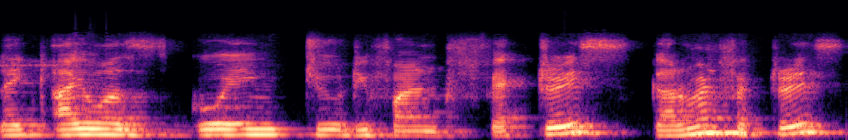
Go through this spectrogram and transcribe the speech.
Like I was going to different factories, garment factories,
